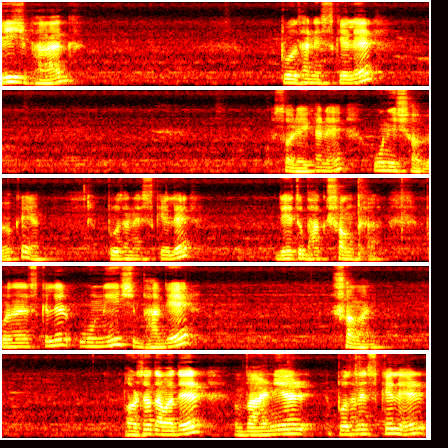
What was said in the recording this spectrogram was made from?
বিশ ভাগ প্রধান স্কেলের সরি এখানে উনিশ হবে ওকে প্রধান স্কেলের যেহেতু ভাগ সংখ্যা প্রধান স্কেলের উনিশ ভাগে সমান। অর্থাৎ আমাদের ভার্নিয়ার প্রধান স্কেলের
